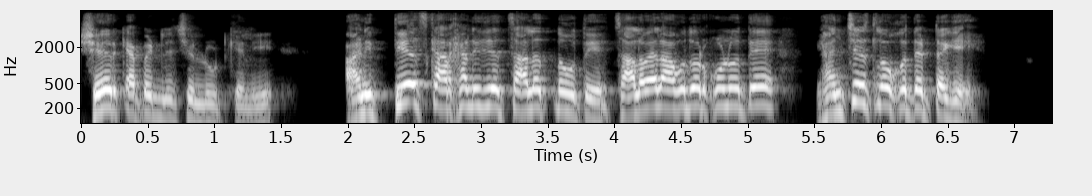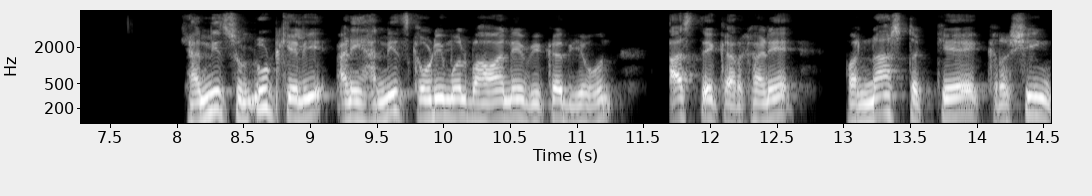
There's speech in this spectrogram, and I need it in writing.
शेअर कॅपिटलची लूट केली. आणि तेच कारखाने जे चालत नव्हते चालवायला अगोदर कोण होते? ह्यांचेच लोक होते टगे. ह्यांनीच लूट केली आणि ह्यांनीच कवडीमोल भावाने विकत घेऊन आज ते कारखाने पन्नास टक्के क्रशिंग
